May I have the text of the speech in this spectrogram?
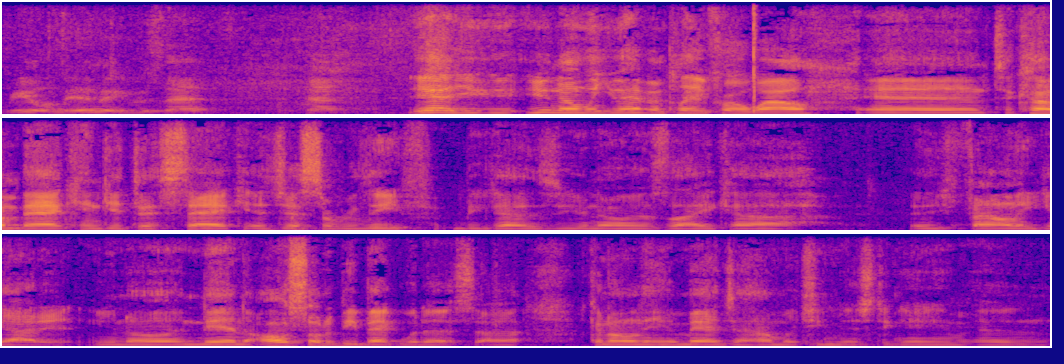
reel him in? I mean, was that that? Yeah, you you- know when you haven't played for a while and to come back and get the sack is just a relief because you know it's like uh, he finally got it, you know, and then also to be back with us. I can only imagine how much he missed the game and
